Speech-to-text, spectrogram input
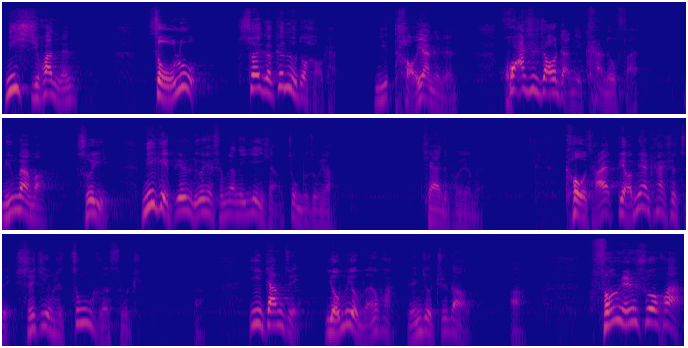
你喜欢的人，走路摔个跟头都好看；你讨厌的人，花枝招展，你看着都烦，明白吗？所以你给别人留下什么样的印象重不重要？亲爱的朋友们，口才表面看是嘴，实际上是综合素质，啊，一张嘴有没有文化，人就知道了啊。逢人说话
